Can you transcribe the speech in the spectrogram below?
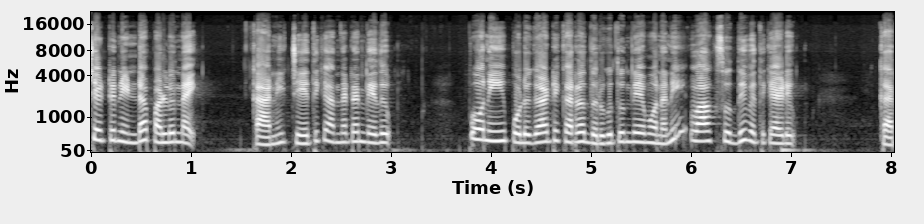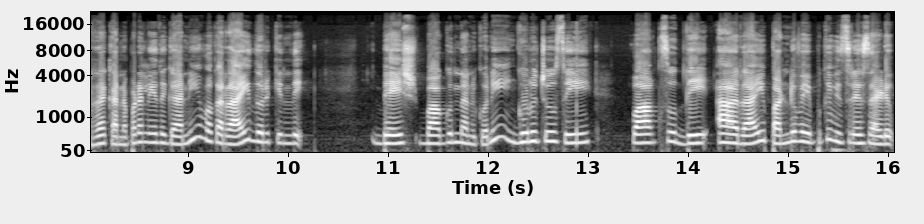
చెట్టు నిండా పళ్ళున్నాయి కానీ చేతికి అందటం లేదు. పోనీ పొడుగాటి కర్ర దొరుకుతుందేమోనని వాక్శుద్ధి వెతికాడు. కర్ర కనపడలేదు గాని ఒక రాయి దొరికింది. భేష్ బాగుందనుకొని గురు చూసి వాక్శుద్ధి ఆ రాయి పండు వైపుకి విసిరేశాడు.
